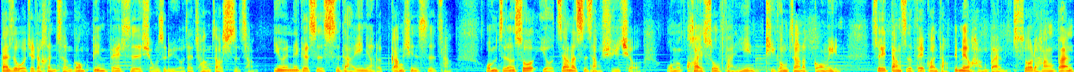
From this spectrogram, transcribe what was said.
但是我觉得很成功，并非是雄狮旅游在创造市场，因为那个是施打疫苗的刚性市场。我们只能说有这样的市场需求，我们快速反应，提供这样的供应。所以当时飞关岛并没有航班，所有的航班。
